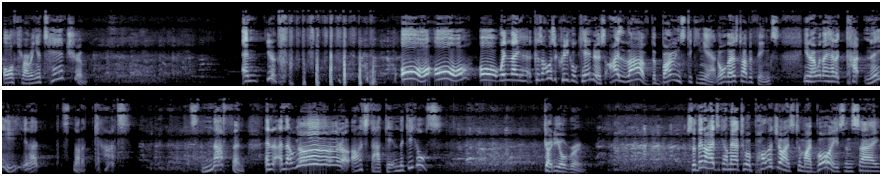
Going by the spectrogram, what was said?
or throwing a tantrum. And, you know, or, or, or when they, because I was a critical care nurse, I love the bone sticking out and all those type of things. You know, when they had a cut knee, you know, it's not a cut. It's nothing. And, and they, oh, I start getting the giggles. Go to your room. So then I had to come out to apologize to my boys and say,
